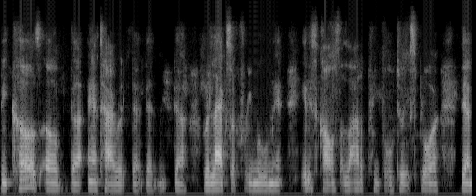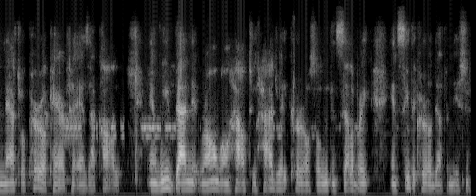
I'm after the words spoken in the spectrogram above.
because of the anti the, the, the relaxer free movement, it has caused a lot of people to explore their natural curl character, as I call it. And we've gotten it wrong on how to hydrate curl so we can celebrate and see the curl definition.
